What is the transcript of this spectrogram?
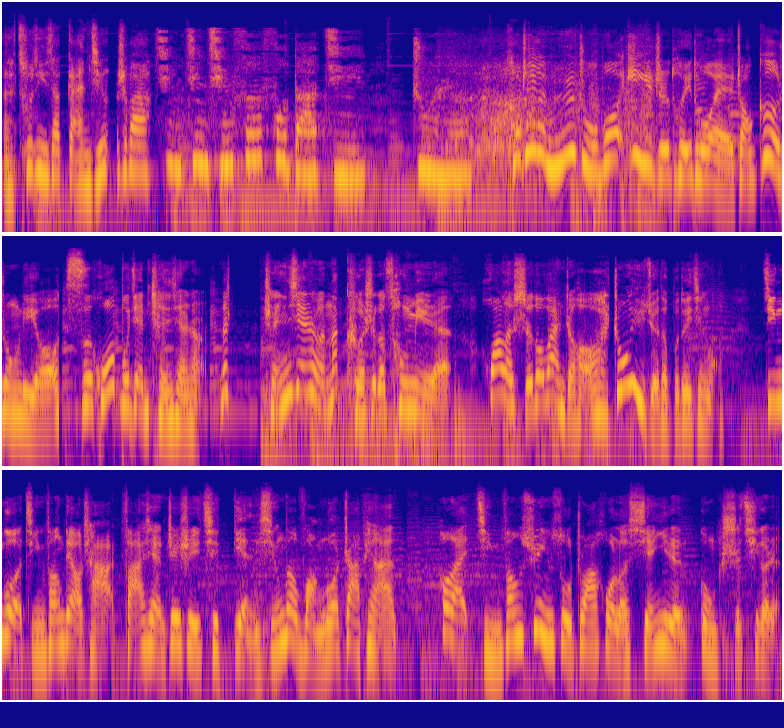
哎促进一下感情，是吧？请尽情吩咐妲己。主人，可这个女主播一直推脱，哎，找各种理由，死活不见陈先生。那陈先生那可是个聪明人，花了十多万之后，终于觉得不对劲了。经过警方调查，发现这是一起典型的网络诈骗案。后来警方迅速抓获了嫌疑人，共十七个人。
